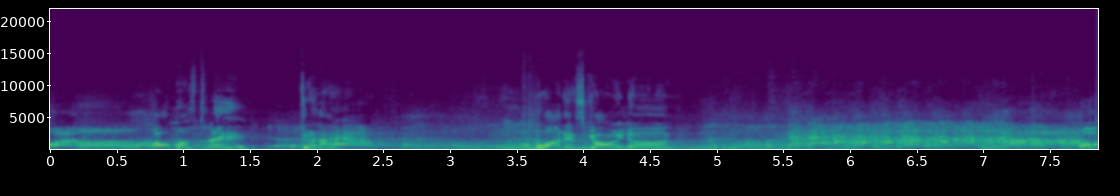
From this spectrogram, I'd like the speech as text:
What? Almost three. Two and a half. What is going on? Oh!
